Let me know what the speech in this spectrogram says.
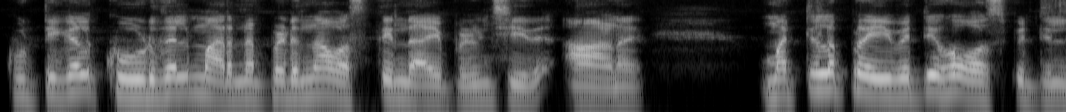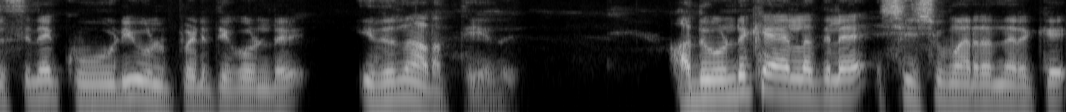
കുട്ടികൾ കൂടുതൽ മരണപ്പെടുന്ന അവസ്ഥ ഉണ്ടായപ്പോഴും ചെയ്ത് ആണ് മറ്റുള്ള പ്രൈവറ്റ് ഹോസ്പിറ്റൽസിനെ കൂടി ഉൾപ്പെടുത്തിക്കൊണ്ട് ഇത് നടത്തിയത്. അതുകൊണ്ട് കേരളത്തിലെ ശിശുമരണ നിരക്ക്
